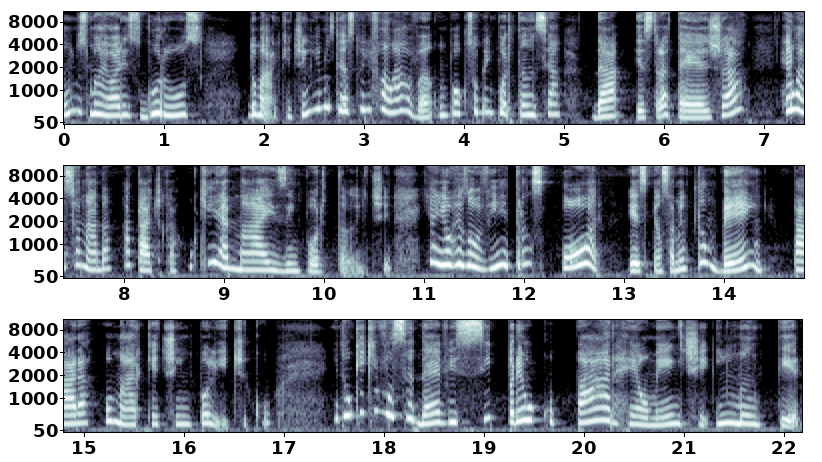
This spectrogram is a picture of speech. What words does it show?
um dos maiores gurus do marketing, e no texto ele falava um pouco sobre a importância da estratégia relacionada à tática. O que é mais importante? E aí eu resolvi transpor esse pensamento também para o marketing político. Então, o que, que você deve se preocupar realmente em manter?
